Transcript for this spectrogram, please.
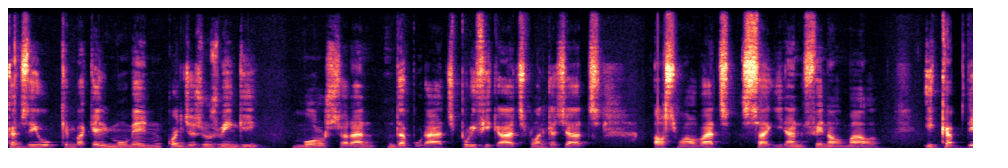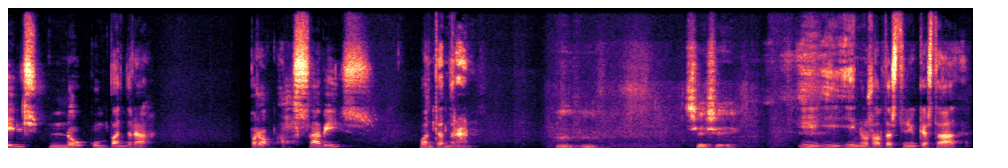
que ens diu que en aquell moment, quan Jesús vingui, molts seran depurats, purificats, blanquejats, els malvats seguiran fent el mal i cap d'ells no ho comprendrà. Però els savis ho entendran. Mm -hmm. Sí, sí. I, i, I nosaltres tenim que estar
